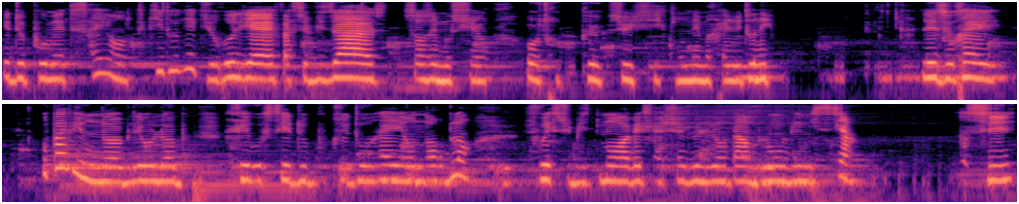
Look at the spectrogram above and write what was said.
et de pommettes saillantes qui donnaient du relief à ce visage sans émotion autre que celui-ci qu'on aimerait lui donner. Les oreilles, au pavillon noble et au lobe, rehaussé de boucles d'oreilles en or blanc, jouaient subitement avec la chevelure d'un blond vénitien. Ainsi,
